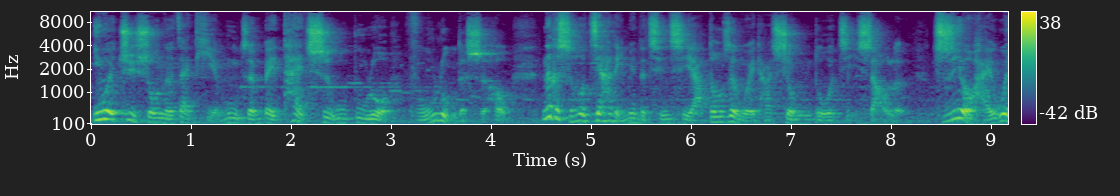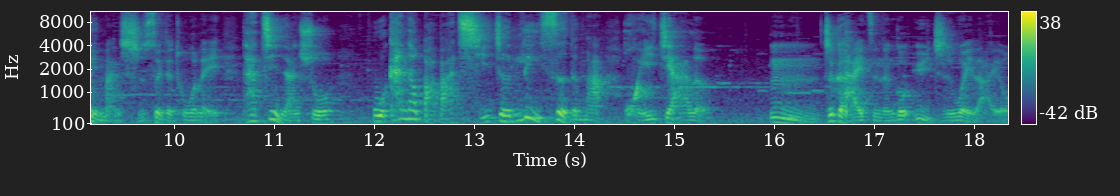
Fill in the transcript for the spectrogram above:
因为据说呢，在铁木真被太赤乌部落俘虏的时候，那个时候家里面的亲戚啊都认为他凶多吉少了，只有还未满十岁的托雷，他竟然说：“我看到爸爸骑着绿色的马回家了。”嗯，这个孩子能够预知未来哦，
